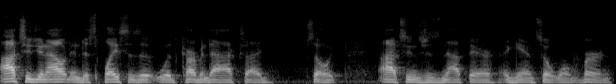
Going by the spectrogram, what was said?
oxygen out and displaces it with carbon dioxide. So it, oxygen is not there again, so it won't burn.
